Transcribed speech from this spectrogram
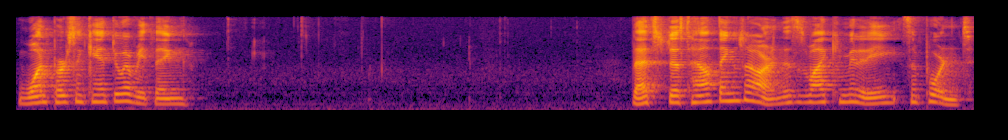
One person can't do everything. That's just how things are, and this is why community is important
